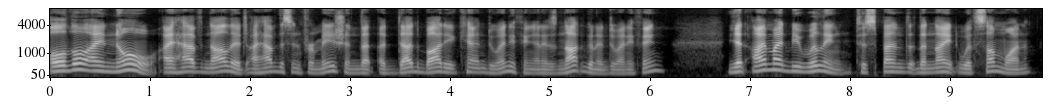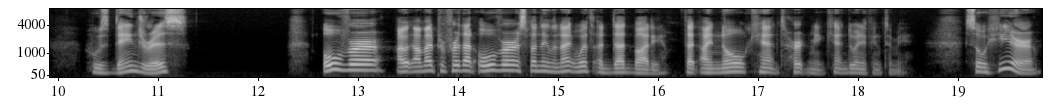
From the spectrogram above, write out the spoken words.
Although I know, I have knowledge, I have this information that a dead body can't do anything and is not going to do anything, yet I might be willing to spend the night with someone who's dangerous over, I, I might prefer that over spending the night with a dead body that I know can't hurt me, can't do anything to me. So here,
